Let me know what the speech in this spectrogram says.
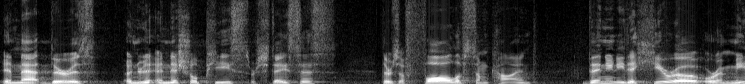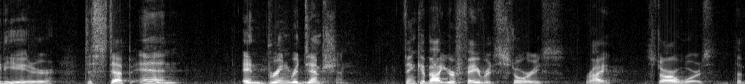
in that there is an initial peace or stasis, there's a fall of some kind, then you need a hero or a mediator to step in and bring redemption. Think about your favorite stories, right? Star Wars, the,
